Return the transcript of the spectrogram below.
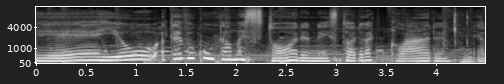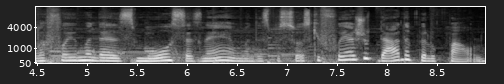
É, eu até vou contar uma história, né? A história da Clara. Ela foi uma das moças, né? Uma das pessoas que foi ajudada pelo Paulo.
